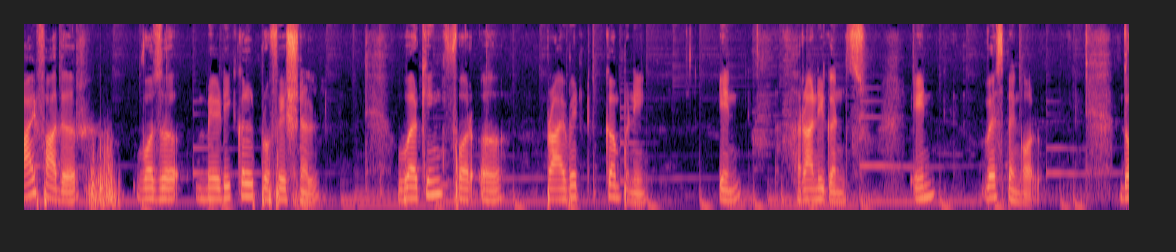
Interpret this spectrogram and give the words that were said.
My father was a medical professional working for a private company in Raniganj in West Bengal. The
